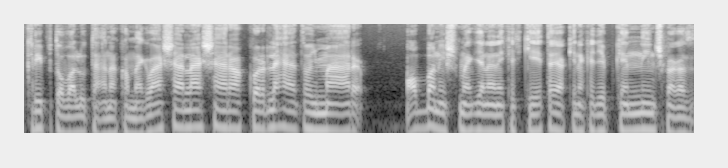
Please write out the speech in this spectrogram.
kriptovalutának a megvásárlására, akkor lehet, hogy már abban is megjelenik egy kételj, akinek egyébként nincs meg az,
